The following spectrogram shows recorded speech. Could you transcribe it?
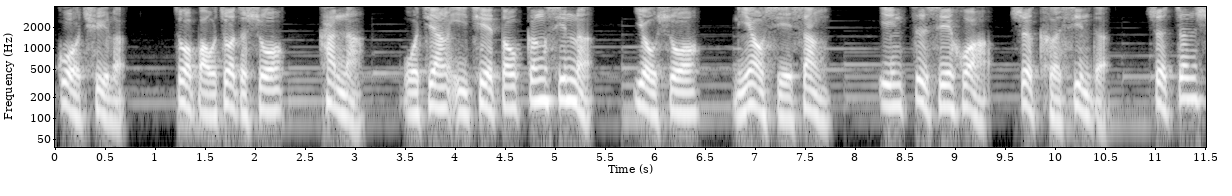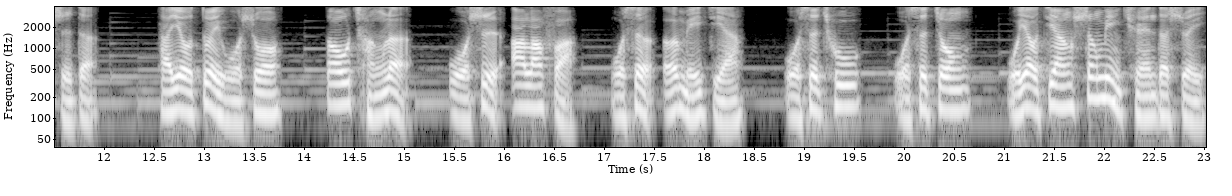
过去了。”做宝座的说。看呐，我将一切都更新了。又说，你要写上，因这些话是可信的，是真实的。他又对我说，都成了。我是阿拉法，我是俄梅甲，我是初，我是终。我要将生命泉的水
